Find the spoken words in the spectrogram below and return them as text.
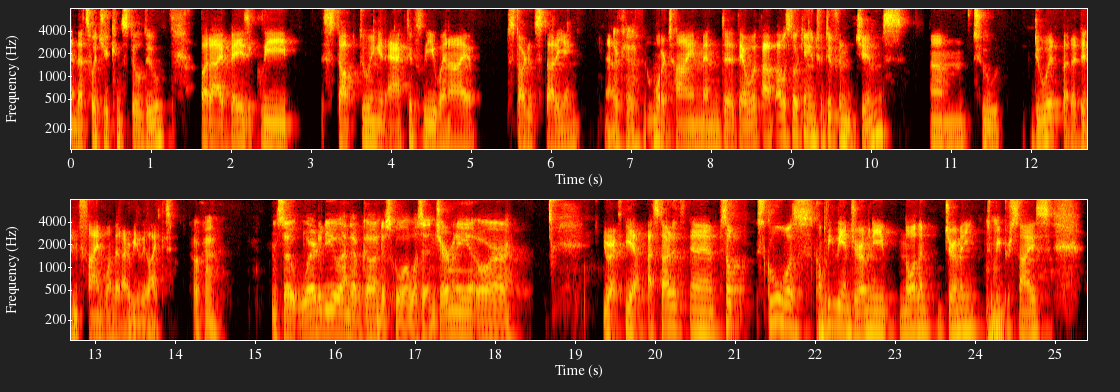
and that's what you can still do. But I basically stopped doing it actively when I started studying. Uh, okay. No more time, and uh, there was I was looking into different gyms um, to do it, but I didn't find one that I really liked. Okay. And so, where did you end up going to school? Was it in Germany or? You're right. Yeah, I started. Uh, so school was completely in Germany, northern Germany to mm-hmm. be precise.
